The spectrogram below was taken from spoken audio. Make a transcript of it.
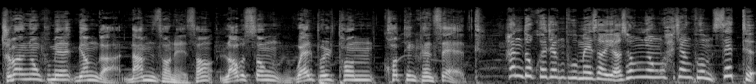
주방용품의 명가 남선에서 러브송 웰플톤 코팅팬 세트 한독 화장품에서 여성용 화장품 세트.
